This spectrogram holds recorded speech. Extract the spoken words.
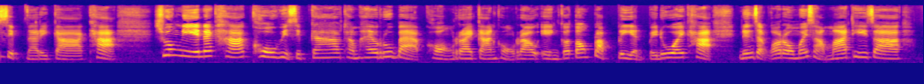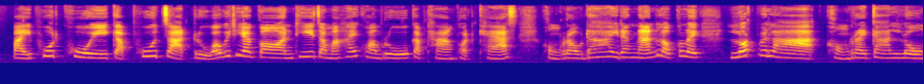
20นาฬิกาค่ะ ช่วงนี้นะคะโควิด -19 ทำให้รูปแบบของรายการของเราเองก็ต้องปรับเปลี่ยนไปด้วยค่ะ เนื่องจากว่าเราไม่สามารถที่จะ ไปพูดคุยกับผู้จัดหรือว่าวิทยากรที่จะมาให้ความรู้กับทางพอดแคสต์ของเราได้ ดังนั้นเราก็เลยลดเวลาของรายการลง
